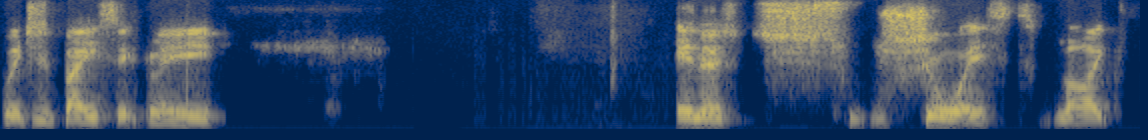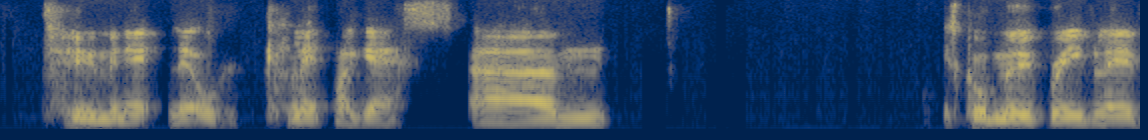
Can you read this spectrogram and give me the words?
which is basically in a sh- shortest like two minute little clip, I guess. Um, it's called Move, Breathe, Live.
